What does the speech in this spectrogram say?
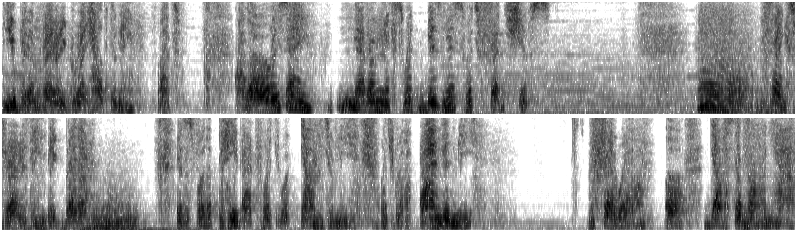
You've been a very great help to me, but as I always say, never mix with business with friendships. Oh, thanks for everything, big brother. This is for the payback for what you have done to me, what you have abandoned me. Farewell, oh, Dostavania.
